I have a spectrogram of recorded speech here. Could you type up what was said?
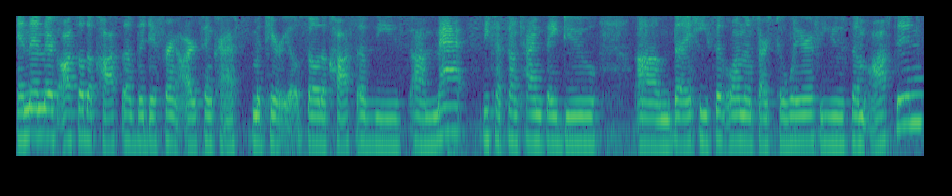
And then there's also the cost of the different arts and crafts materials. So the cost of these um, mats, because sometimes they do, um, the adhesive on them starts to wear if you use them often.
